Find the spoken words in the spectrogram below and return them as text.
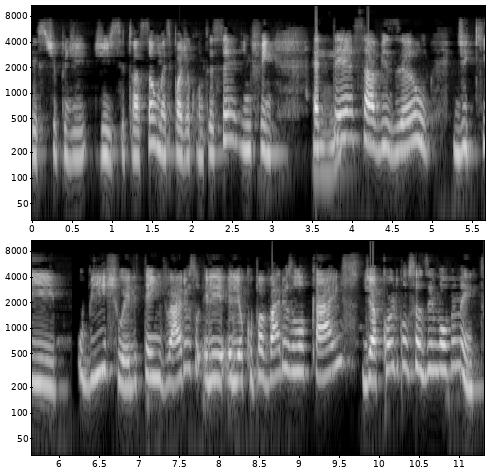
esse tipo de, de situação, mas pode acontecer, enfim. É uhum. ter essa visão de que o bicho ele tem vários, ele, ele ocupa vários locais de acordo com o seu desenvolvimento.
